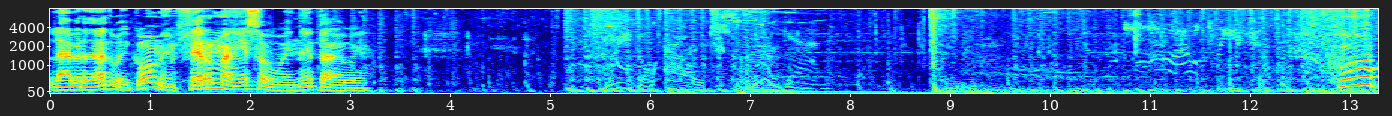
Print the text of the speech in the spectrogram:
La verdad, güey. ¿Cómo me enferma eso, güey? Neta, güey. Hup.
